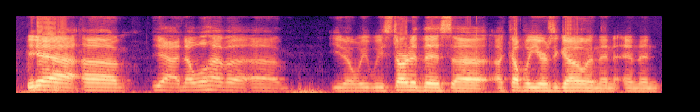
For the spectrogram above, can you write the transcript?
yeah, um, yeah, no, we'll have a. Um, you know, we, we started this uh, a couple years ago, and then and then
